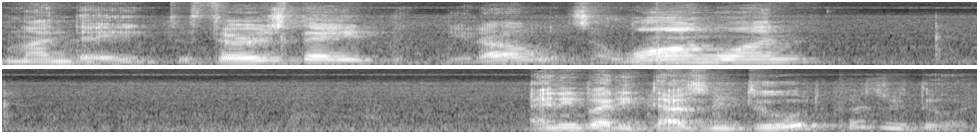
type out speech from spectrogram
Monday to Thursday, you know, it's a long one. Anybody doesn't do it? Of course we do it.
